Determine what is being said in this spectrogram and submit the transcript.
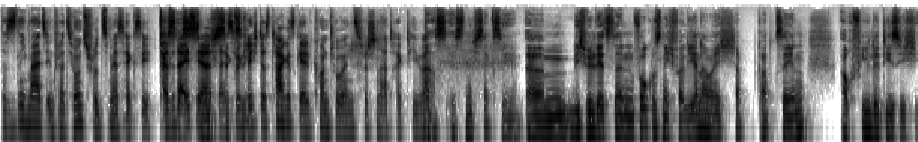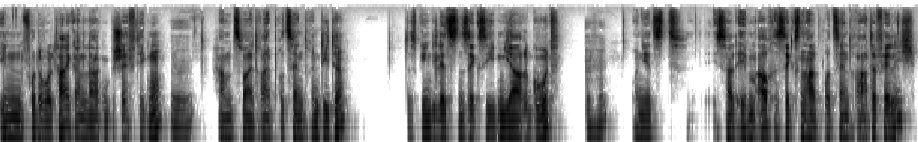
Das ist nicht mal als Inflationsschutz mehr sexy. Das also da ist ist ja, da ist wirklich das Tagesgeldkonto inzwischen attraktiver. Das ist nicht sexy. Ähm, ich will jetzt den Fokus nicht verlieren, aber ich habe gerade gesehen, auch viele, die sich in Photovoltaikanlagen beschäftigen, Mhm. haben zwei, drei Prozent Rendite. Das ging die letzten sechs, sieben Jahre gut. Mhm. Und jetzt ist halt eben auch 6,5 Prozent Rate fällig.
